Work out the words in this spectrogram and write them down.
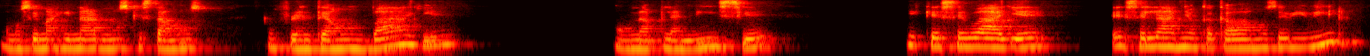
Vamos a imaginarnos que estamos enfrente a un valle, a una planicie, y que ese valle es el año que acabamos de vivir.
